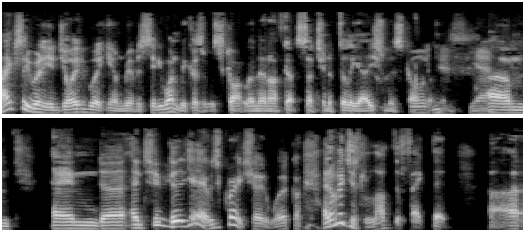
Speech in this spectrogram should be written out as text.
I actually really enjoyed working on River City. One because it was Scotland, and I've got such an affiliation with Scotland. gorgeous. Yeah. Um, and uh, and two because yeah, it was a great show to work on, and I just love the fact that uh,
